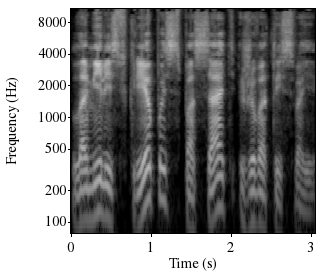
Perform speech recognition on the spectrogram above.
ломились в крепость спасать животы свои.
